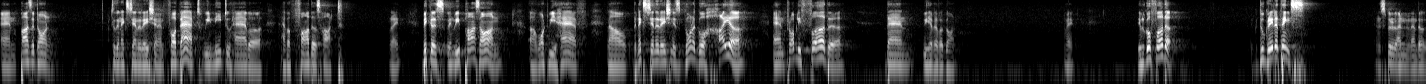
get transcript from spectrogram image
and pass it on to the next generation. And for that, we need to have a, have a father's heart, right? Because when we pass on uh, what we have, now the next generation is going to go higher and probably further than we have ever gone. Right? They will go further, do greater things. And the Spirit and, and, the,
